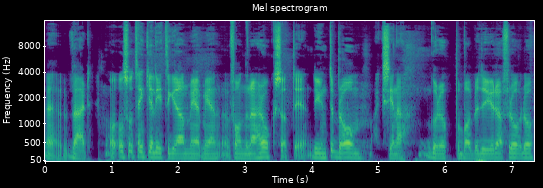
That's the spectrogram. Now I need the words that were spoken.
eh, värld. Och, och så tänker jag lite grann med, med fonderna här också, att det, det är ju inte bra om aktierna går upp och bara blir dyra, för då, då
